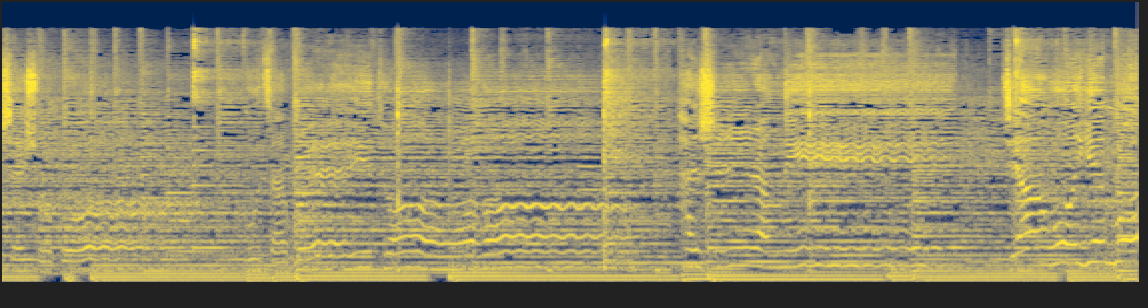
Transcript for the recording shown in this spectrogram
是谁说过不再回头？还是让你将我淹没？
